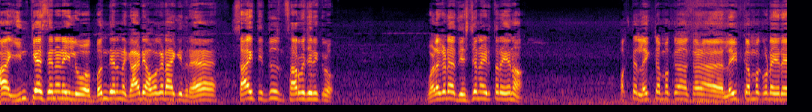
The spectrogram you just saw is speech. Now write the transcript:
ಆ, ಇನ್ ಕೇಸ್ ಏನಾನ ಇಲ್ಲಿ ಬಂದ್ ಏನಾರ ಗಾಡಿ ಅವಘಡ ಆಗಿದ್ರೆ ಸಾಯ್ತಿದ್ದು ಸಾರ್ವಜನಿಕರು. ಒಳಗಡೆ ಅದು ಎಷ್ಟು ಜನ ಇರ್ತಾರೆ ಏನೋ. ಪಕ್ಕದ ಲೈಟ್ ಕಂಬ ಲೈಟ್ ಕಂಬ ಕೂಡ ಇದೆ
